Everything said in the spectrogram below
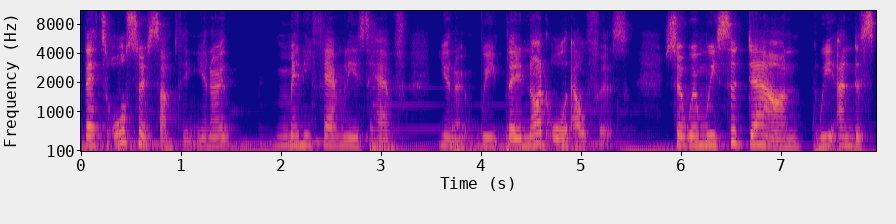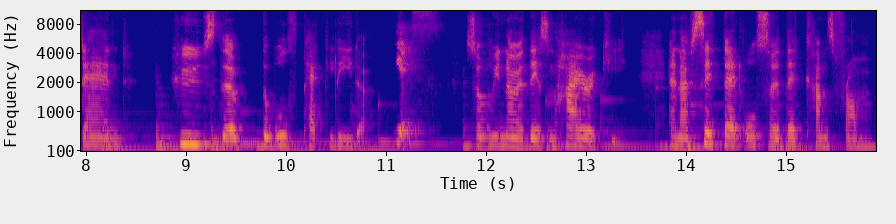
that's also something you know many families have you know we they're not all alphas. So when we sit down we understand who's the the wolf pack leader. Yes. So we know there's a hierarchy. And i've said that also that comes from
